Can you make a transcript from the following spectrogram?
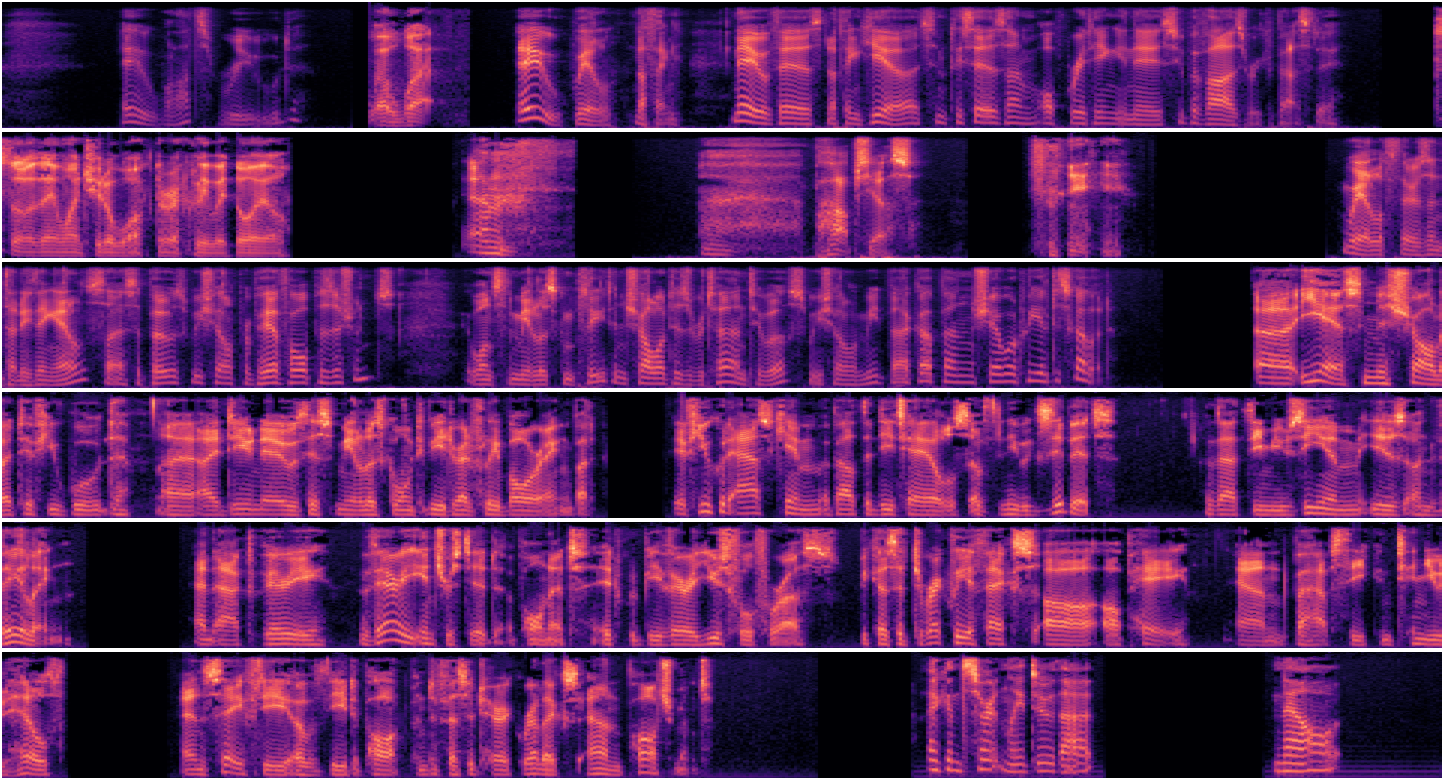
Oh, well, that's rude. Well, what? Oh, well, nothing. No, there's nothing here, it simply says I'm operating in a supervisory capacity. So they want you to walk directly with Doyle. Um. perhaps yes. Well, if there isn't anything else, I suppose we shall prepare for our positions. Once the meal is complete and Charlotte is returned to us, we shall meet back up and share what we have discovered. Uh, yes, Miss Charlotte, if you would. I do know this meal is going to be dreadfully boring, but if you could ask him about the details of the new exhibit that the museum is unveiling and act very, very interested upon it, it would be very useful for us because it directly affects our, our pay and perhaps the continued health and safety of the Department of Esoteric Relics and Parchment. I can certainly do that. Now,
